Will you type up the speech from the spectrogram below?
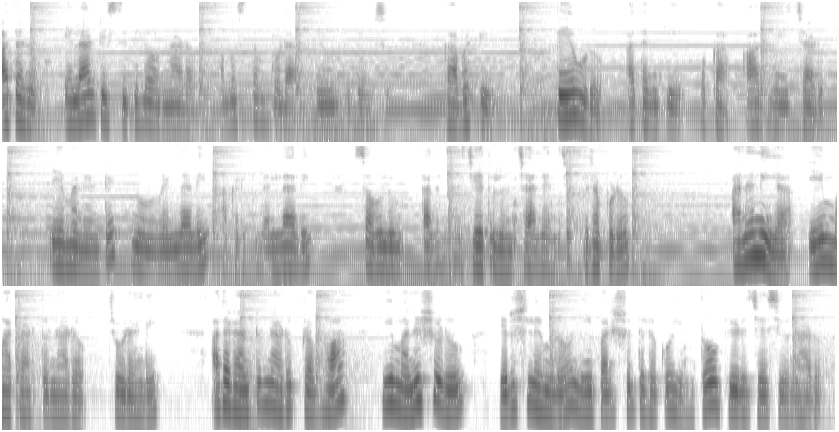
అతను ఎలాంటి స్థితిలో ఉన్నాడో సమస్తం కూడా దేవునికి తెలుసు. కాబట్టి దేవుడు అతనికి ఒక ఆజ్ఞ ఇచ్చాడు. ఏమని అంటే నువ్వు వెళ్ళాలి అక్కడికి వెళ్ళాలి సౌలు తన మీద చేతులు ఉంచాలి అని చెప్పినప్పుడు అననీయ ఏం మాట్లాడుతున్నాడో చూడండి. అతడు అంటున్నాడు ప్రభా ఈ మనుష్యుడు ఎరుషలేంలో నీ పరిశుద్ధులకు ఎంతో కీడు చేసి ఉన్నాడు.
